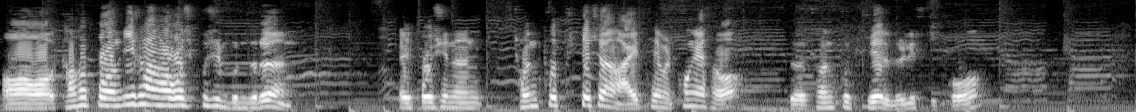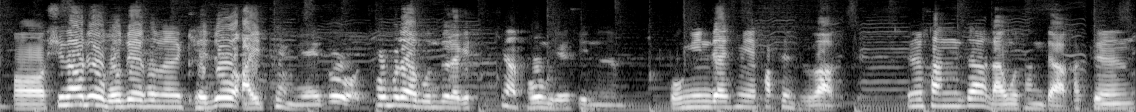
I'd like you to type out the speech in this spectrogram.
어, 다섯 번 이상 하고 싶으신 분들은 여기 보시는 전투 티켓이라는 아이템을 통해서 그 전투 기회를 늘릴 수 있고 어, 시나리오 모드에서는 개조 아이템 외에도 초보자분들에게 특히나 도움이 될 수 있는 봉인된 힘의 파편 조각, 신상자, 나무 상자 같은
